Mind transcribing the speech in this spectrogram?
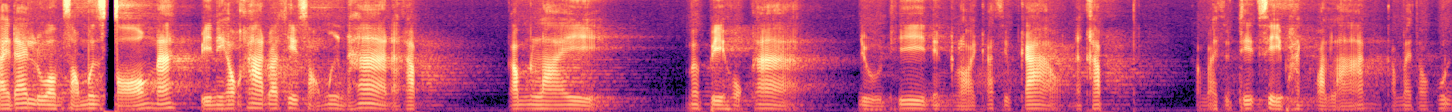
รายได้รวม 22,000นะ ปีนี้เขาคาดว่าที่ 25,000 นะครับกำไร เมื่อปี 65 อยู่ที่ 199 นะครับกำไรสุทธิ 4,000 กว่าล้านกำไรต่อหุ้น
